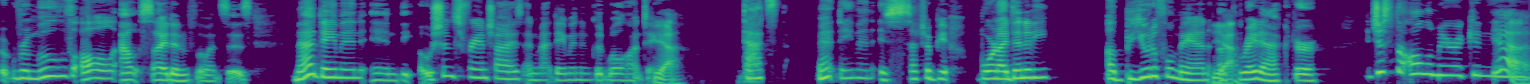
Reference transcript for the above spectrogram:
remove all outside influences. Matt Damon in the Oceans franchise and Matt Damon in Good Will Hunting. yeah, That's Matt Damon is such a be- Bourne Identity, a beautiful man, Yeah. a great actor, just the all American Yeah.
